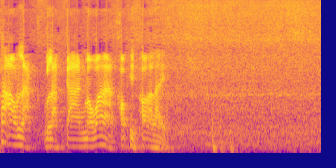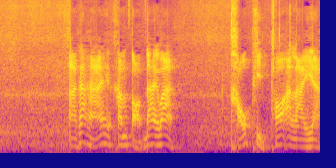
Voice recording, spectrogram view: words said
ถ้าเอาหลักหลักการมาว่าเขาผิดเพราะอะไรอ่าถ้าหาคำตอบได้ว่าเขาผิดเพราะอะไรอะ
